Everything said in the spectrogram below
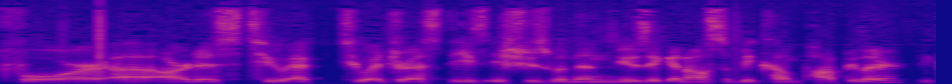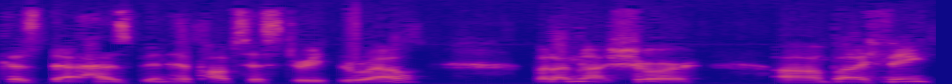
for uh, artists to to address these issues within music and also become popular because that has been hip hop's history throughout. But I'm not sure. Um, but I think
